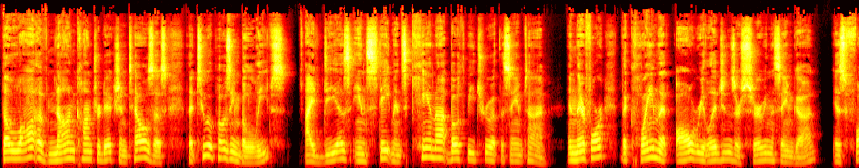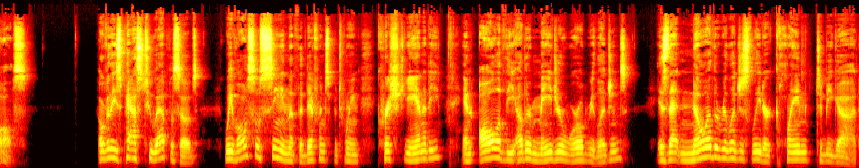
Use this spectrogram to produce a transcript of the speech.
The law of non contradiction tells us that two opposing beliefs, ideas, and statements cannot both be true at the same time. And therefore, the claim that all religions are serving the same God is false. Over these past two episodes, we've also seen that the difference between Christianity and all of the other major world religions is that no other religious leader claimed to be God.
